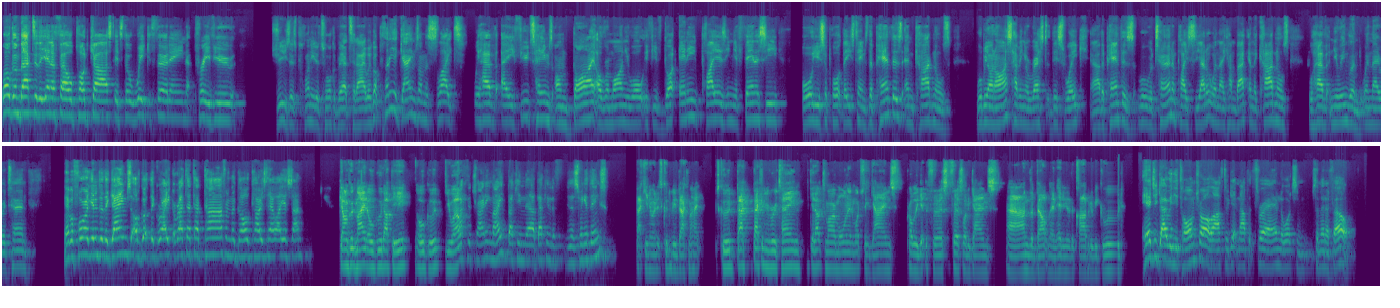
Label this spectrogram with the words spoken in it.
Welcome back to the NFL podcast. It's the week 13 preview. There's plenty to talk about today. We've got plenty of games on the slate. We have a few teams on bye. I'll remind you all if you've got any players in your fantasy or you support these teams, the Panthers and Cardinals will be on ice having a rest this week. Uh, the Panthers will return and play Seattle when they come back, and the Cardinals will have New England when they return. Now, before I get into the games, I've got the great Ratatata from the Gold Coast. How are you, son? Going good, mate. All good up here. All good. You well? Back to training, mate. Back in, uh, back into the swing of things. Back into it. It's good to be back, mate. It's good. Back, back into routine. Get up tomorrow morning, watch the games. Probably get the first, first lot of games uh, under the belt, and then head into the club. It'll be good. How'd you go with your time trial after getting up at three a.m. to watch some some NFL?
